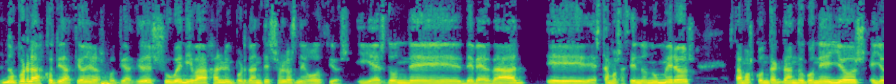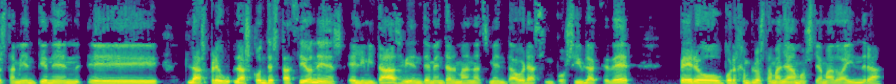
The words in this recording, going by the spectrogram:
no por las cotizaciones, las cotizaciones suben y bajan, lo importante son los negocios y es donde de verdad eh, estamos haciendo números, estamos contactando con ellos, ellos también tienen eh, las, las contestaciones limitadas, evidentemente al management ahora es imposible acceder, pero por ejemplo esta mañana hemos llamado a Indra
